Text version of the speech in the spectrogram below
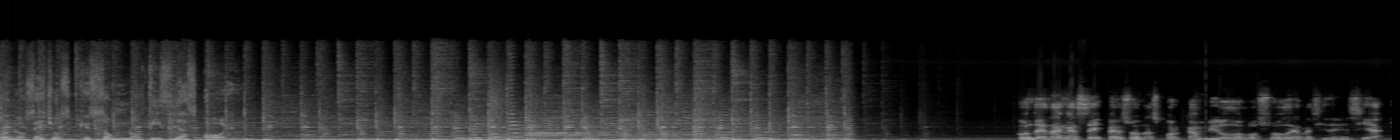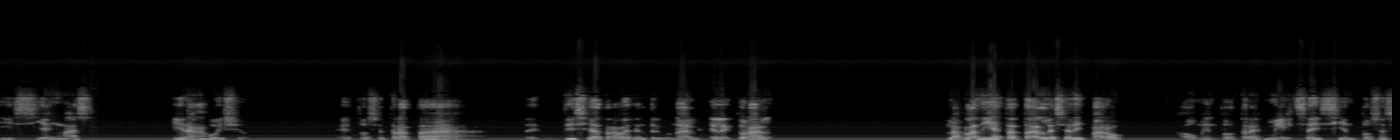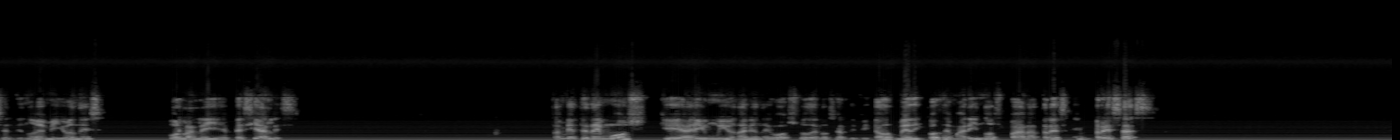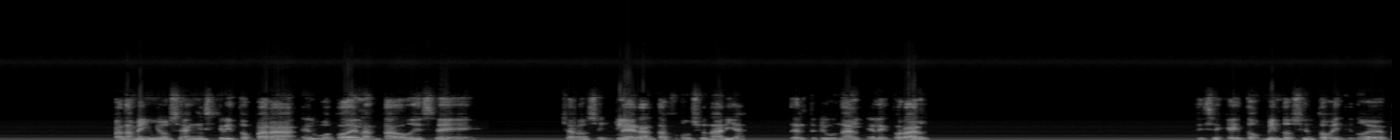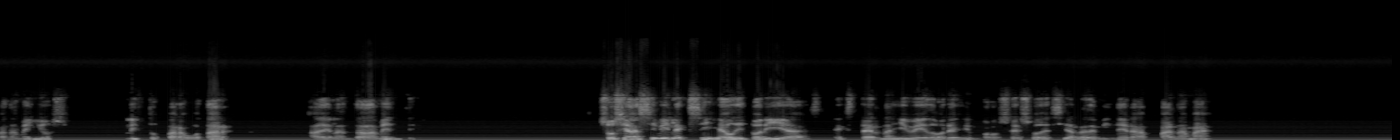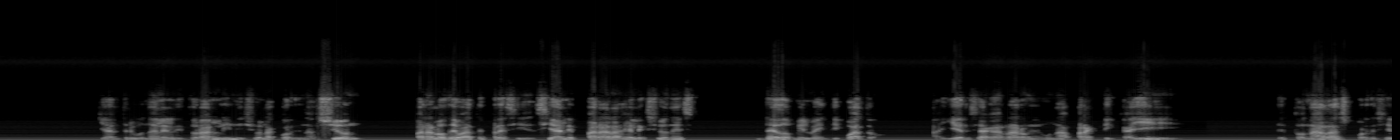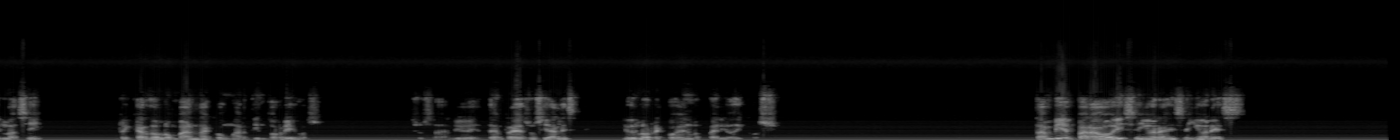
con los hechos que son noticias hoy. Condenan a seis personas por cambio doloso de residencia y 100 más irán a juicio. Esto se trata de justicia a través del Tribunal Electoral. La planilla estatal se disparó, aumentó 3.669 millones por las leyes especiales. También tenemos que hay un millonario negocio de los certificados médicos de marinos para tres empresas. Panameños se han inscrito para el voto adelantado, dice Sharon Sinclair, alta funcionaria del Tribunal Electoral. Dice que hay 2.229 panameños listos para votar adelantadamente. Sociedad Civil exige auditorías externas y veedores en proceso de cierre de minera Panamá. Ya el Tribunal Electoral inició la coordinación para los debates presidenciales para las elecciones de 2024. Ayer se agarraron en una práctica allí detonadas, por decirlo así, Ricardo Lombana con Martín Torrijos su está en redes sociales y hoy lo recogen los periódicos. También para hoy, señoras y señores,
